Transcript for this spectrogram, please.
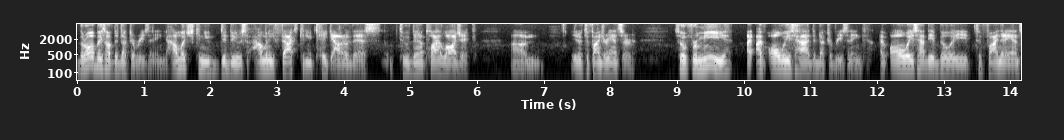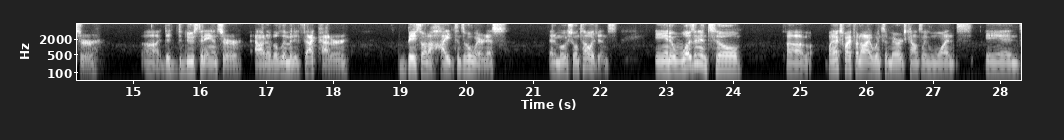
They're all based off deductive reasoning. How much can you deduce? How many facts can you take out of this to then apply logic um, you know to find your answer? So for me I, have always had deductive reasoning. I've always had the ability to find an answer, uh, to deduce an answer out of a limited fact pattern based on a heightened sense of awareness and emotional intelligence. And it wasn't until um, my ex-wife and I went to marriage counseling once, and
